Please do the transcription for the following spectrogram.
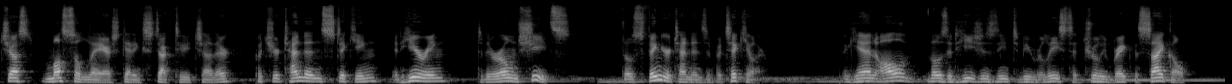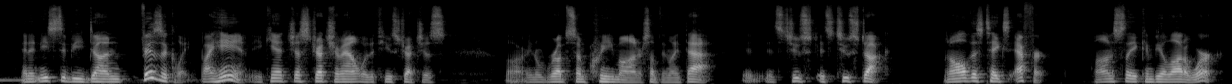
just muscle layers getting stuck to each other, but your tendons sticking, adhering to their own sheaths, those finger tendons in particular. Again, all of those adhesions need to be released to truly break the cycle, and it needs to be done physically by hand. You can't just stretch them out with a few stretches or you know rub some cream on or something like that. It, it's too it's too stuck, and all this takes effort. Honestly, it can be a lot of work.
